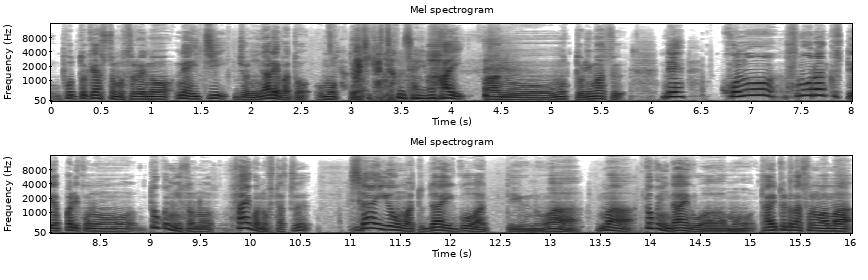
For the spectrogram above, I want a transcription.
ーポッドキャストもそれのね一助になればと思って。ありがとうございます。はい。あのー思っております。でこのスモールアックスってやっぱりこの特にその最後の2つ？第4話と第5話っていうのはまあ特に第5話はもうタイトルがそのまま、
